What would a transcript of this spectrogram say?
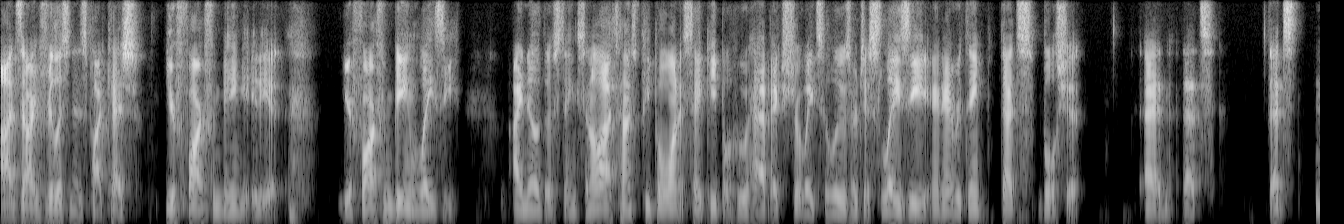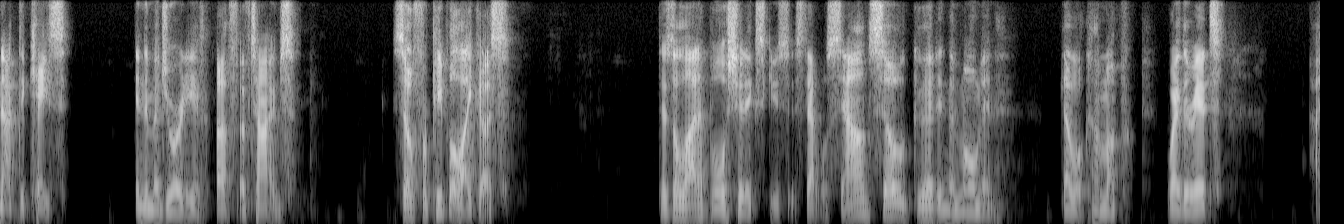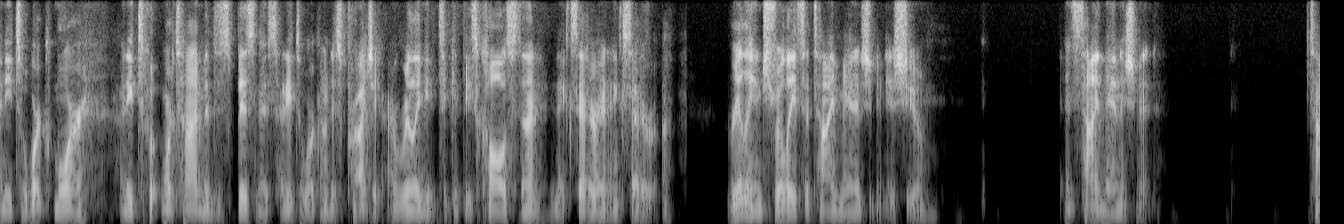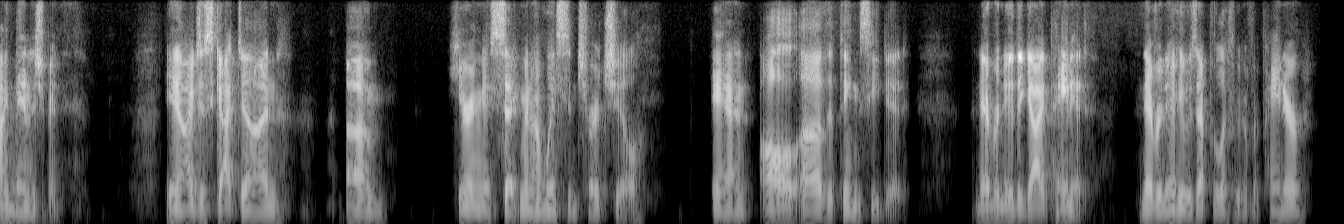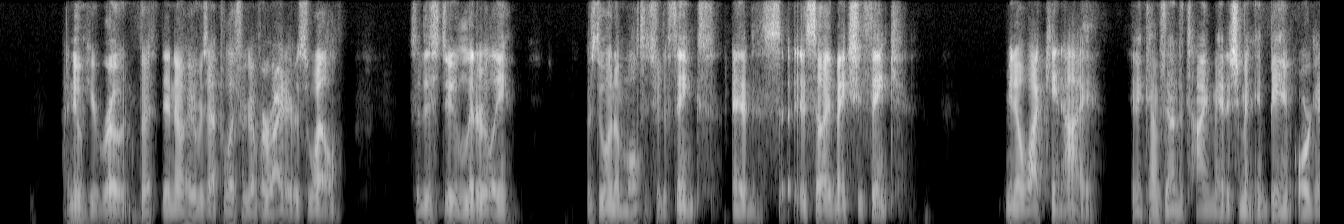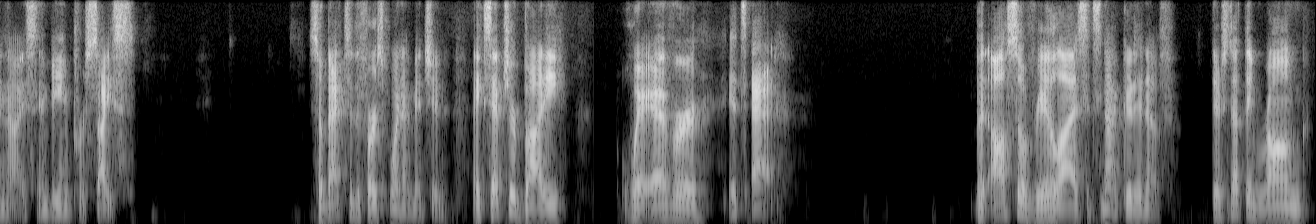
odds are if you're listening to this podcast, you're far from being an idiot. You're far from being lazy. I know those things. And a lot of times people want to say people who have extra weight to lose are just lazy and everything. That's bullshit. And that's that's not the case in the majority of, of, of times. So for people like us, there's a lot of bullshit excuses that will sound so good in the moment that will come up, whether it's, I need to work more. I need to put more time in this business. I need to work on this project. I really need to get these calls done, and et cetera, and et cetera. Really and truly, it's a time management issue. It's time management. Time management. You know, I just got done um, hearing a segment on Winston Churchill and all of the things he did. I never knew the guy painted. Never knew he was that prolific of a painter. I knew he wrote, but didn't know he was that prolific of a writer as well. So this dude literally was doing a multitude of things. And so, so it makes you think, you know, why can't I? And it comes down to time management and being organized and being precise. So back to the first point I mentioned accept your body wherever it's at, but also realize it's not good enough. There's nothing wrong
